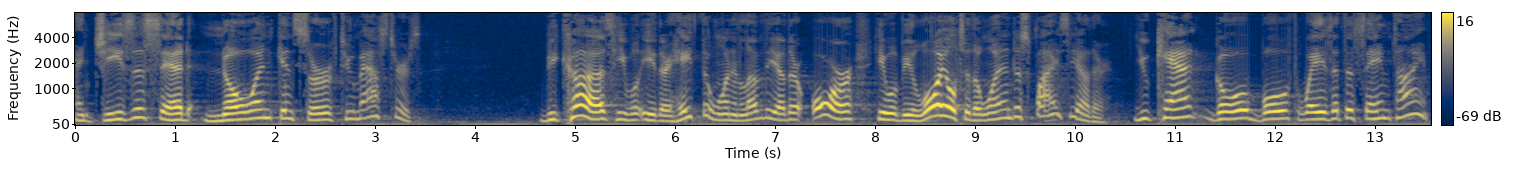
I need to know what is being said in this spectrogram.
And Jesus said, No one can serve two masters because he will either hate the one and love the other, or he will be loyal to the one and despise the other. You can't go both ways at the same time.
